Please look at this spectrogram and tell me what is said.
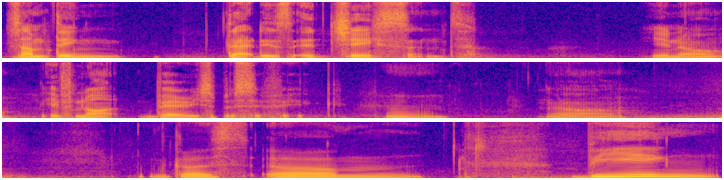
Something that is adjacent, you know, if not very specific. Hmm. Uh, because um, being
